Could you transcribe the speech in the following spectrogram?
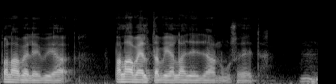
palavelevia, palaveltavia lajeja on useita. Hmm.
